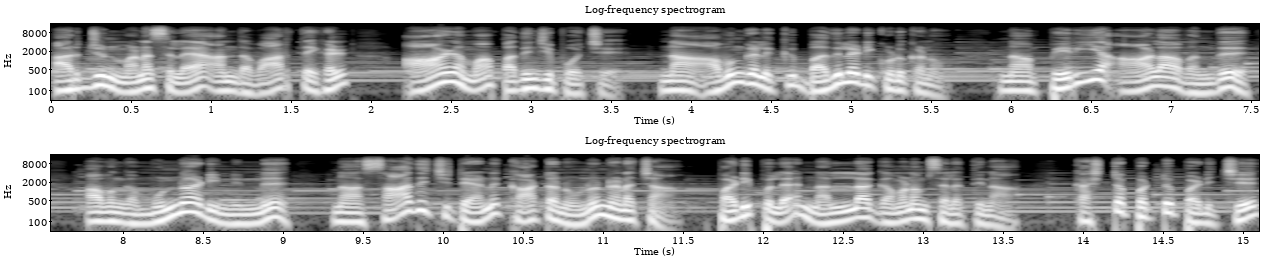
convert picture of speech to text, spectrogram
அர்ஜுன் மனசுல அந்த வார்த்தைகள் ஆழமா பதிஞ்சு போச்சு. நான் அவங்களுக்கு பதிலடி கொடுக்கணும். நான் பெரிய ஆளா வந்து அவங்க முன்னாடி நின்னு நான் சாதிச்சிட்டேன்னு காட்டணும்னு நினைச்சான். படிப்புல நல்லா கவனம் செலுத்தினான். கஷ்டப்பட்டு படிச்சு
